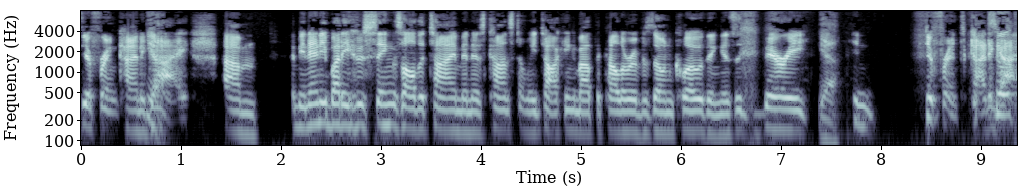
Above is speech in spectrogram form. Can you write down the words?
different kind of Yeah. guy. Um, I mean, anybody who sings all the time and is constantly talking about the color of his own clothing is a very Yeah. in, different kind of So guy,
